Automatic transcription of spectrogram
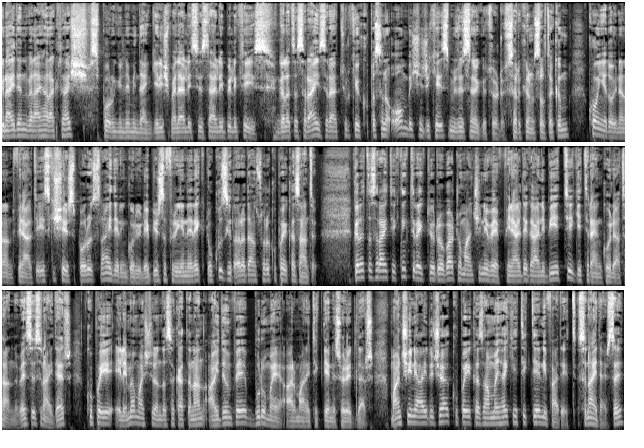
Günaydın ben Ayhan Aktaş. Spor gündeminden gelişmelerle sizlerle birlikteyiz. Galatasaray Ziraat Türkiye Kupası'nı 15. kez müzesine götürdü. Sarı Kırmızılı takım Konya'da oynanan finalde Eskişehir Sporu Snyder'in golüyle 1-0 yenerek 9 yıl aradan sonra kupayı kazandı. Galatasaray Teknik Direktörü Roberto Mancini ve finalde galibiyeti getiren golü atan Wesley Snyder kupayı eleme maçlarında sakatlanan Aydın ve Buruma'ya armağan ettiklerini söylediler. Mancini ayrıca kupayı kazanmayı hak ettiklerini ifade etti. Snyder ise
